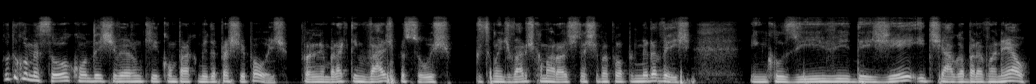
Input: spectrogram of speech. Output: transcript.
Tudo começou quando eles tiveram que comprar comida pra Xepa hoje. Para lembrar que tem várias pessoas, principalmente vários camarotes da Xepa pela primeira vez. Inclusive DG e Thiago Abravanel,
